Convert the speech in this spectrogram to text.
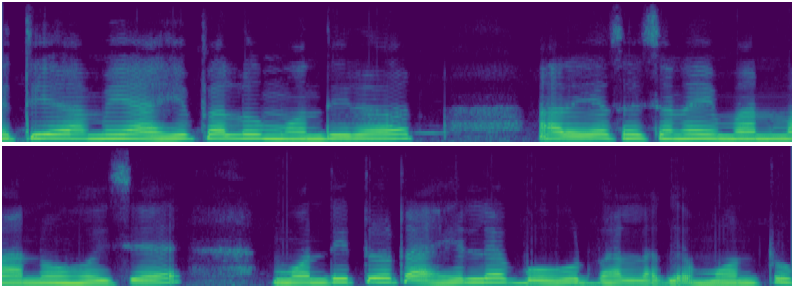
এতিয়া আমি আহি পালোঁ মন্দিৰত। আৰু ইয়াত চাইছেনে ইমান মানুহ হৈছে। মন্দিৰটোত আহিলে বহুত ভালো লাগে মনটো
